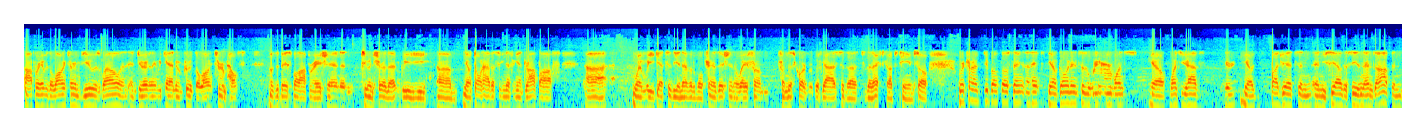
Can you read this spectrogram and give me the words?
operate with a long-term view as well and, and do everything we can to improve the long-term health of the baseball operation and to ensure that we um, you know don't have a significant drop off uh, when we get to the inevitable transition away from from this core group of guys to the to the next Cubs team. So we're trying to do both those things. I think you know going into the winter once you know once you have your you know budgets and and you see how the season ends up and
